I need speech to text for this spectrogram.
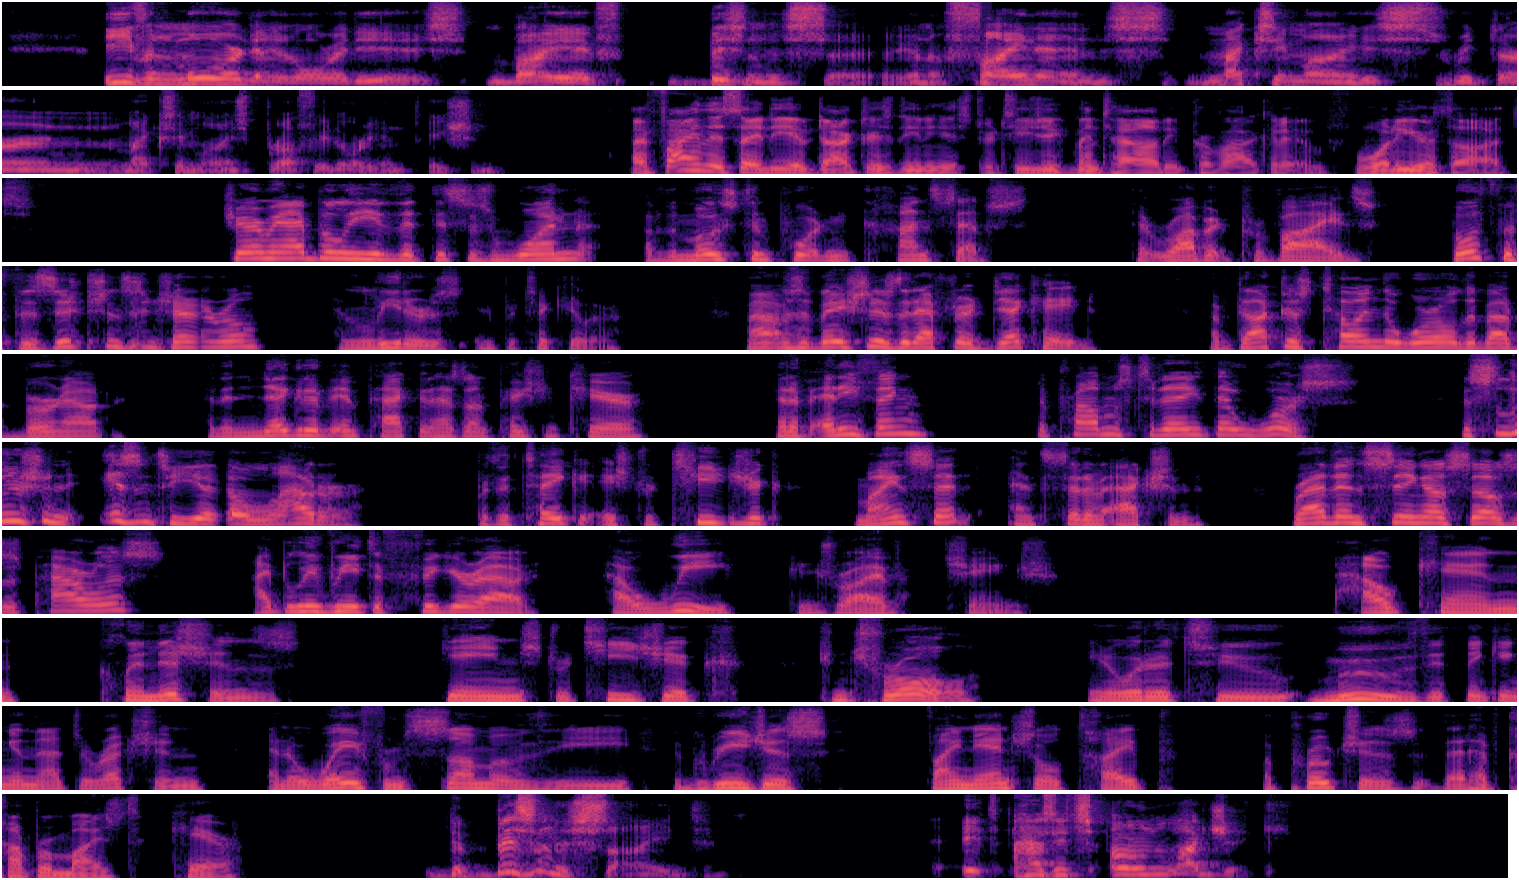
even more than it already is by a business, uh, you know, finance, maximize return, maximize profit orientation? I find this idea of doctors needing a strategic mentality provocative. What are your thoughts? Jeremy, I believe that this is one of the most important concepts that Robert provides, both for physicians in general and leaders in particular. My observation is that after a decade of doctors telling the world about burnout and the negative impact it has on patient care, that if anything, the problems today, they're worse. The solution isn't to yell louder, but to take a strategic mindset and set of action Rather than seeing ourselves as powerless, I believe we need to figure out how we can drive change. How can clinicians gain strategic control in order to move the thinking in that direction and away from some of the egregious financial type approaches that have compromised care? The business side it has its own logic.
